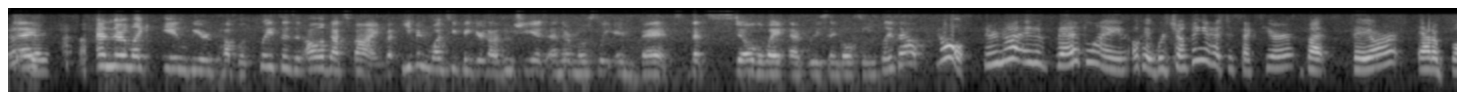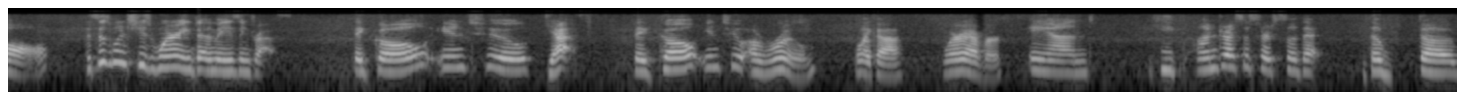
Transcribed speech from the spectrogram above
Yeah, yeah. and they're like in weird public places and all of that's fine but even once he figures out who she is and they're mostly in beds that's still the way every single scene plays out No, they're not in a bed lane. Okay, we're jumping ahead to sex here, but they are at a ball. This is when she's wearing the amazing dress. They go into, yes, they go into a room, like a wherever, and he undresses her so that the the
